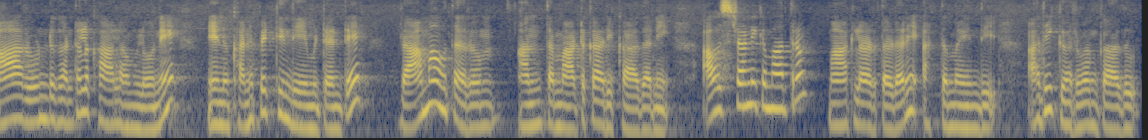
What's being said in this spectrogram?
ఆ రెండు గంటల కాలంలోనే నేను కనిపెట్టింది ఏమిటంటే రామావతారం అంత మాటకారి కాదని అవసరానికి మాత్రం మాట్లాడతాడని అర్థమైంది. అది గర్వం కాదు.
